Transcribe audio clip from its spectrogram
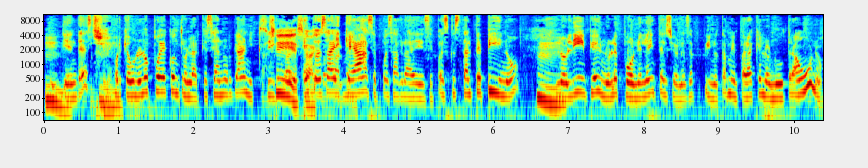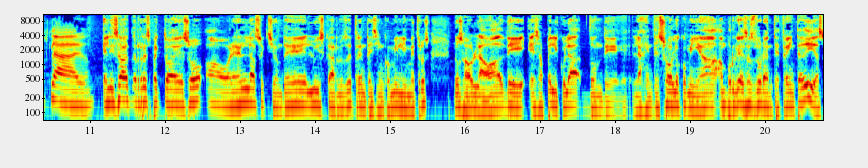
¿entiendes? Porque uno no puede controlar que sean orgánicas. Sí, Sí, claro. exacto. Entonces ahí qué hace? Pues agradece, pues que está el pepino, Mm. lo limpia y uno le pone la intención a ese pepino también para que lo nutra uno. Claro. Elizabeth, respecto a eso, ahora en la sección de Luis Carlos de 35 milímetros, nos hablaba de esa película donde la gente solo comía hamburguesas durante 30 días.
